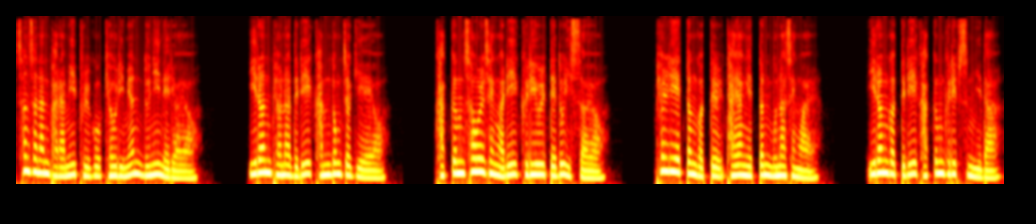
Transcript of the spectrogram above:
선선한 바람이 불고 겨울이면 눈이 내려요. 이런 변화들이 감동적이에요. 가끔 서울 생활이 그리울 때도 있어요. 편리했던 것들, 다양했던 문화생활. 이런 것들이 가끔 그립습니다.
